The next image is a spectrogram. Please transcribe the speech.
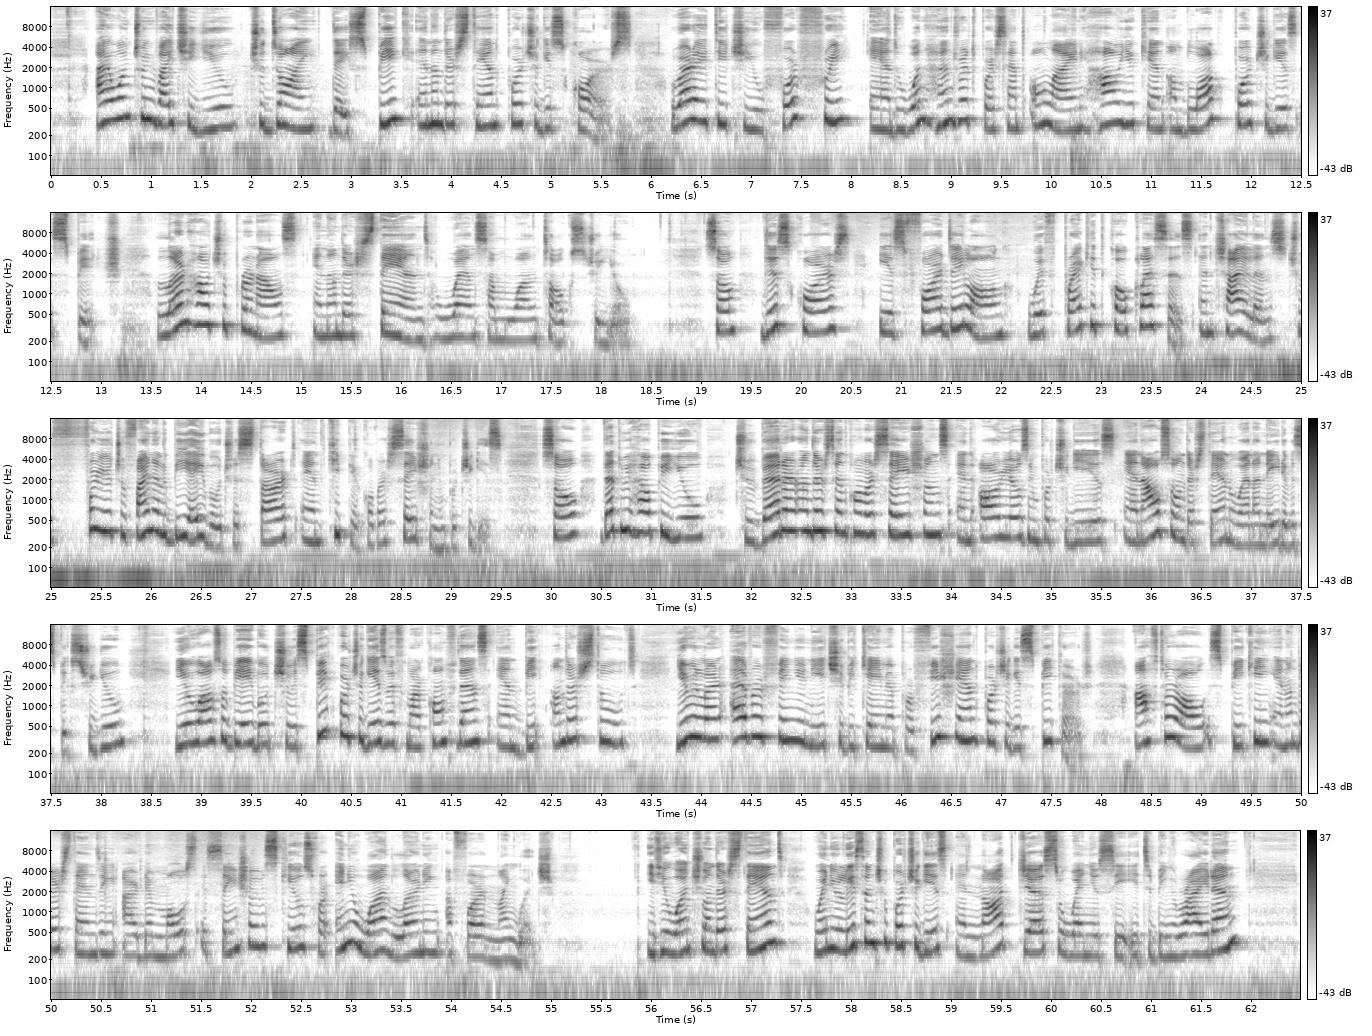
I want to invite you to join the Speak and Understand Portuguese course, where I teach you for free and 100% online how you can unblock Portuguese speech, learn how to pronounce and understand when someone talks to you. So, this course is four day long with practical classes and challenges to, for you to finally be able to start and keep a conversation in Portuguese. So that will help you to better understand conversations and audios in Portuguese and also understand when a native speaks to you. You will also be able to speak Portuguese with more confidence and be understood. You will learn everything you need to become a proficient Portuguese speaker. After all, speaking and understanding are the most essential skills for anyone learning a foreign language. If you want to understand when you listen to Portuguese and not just when you see it being written,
